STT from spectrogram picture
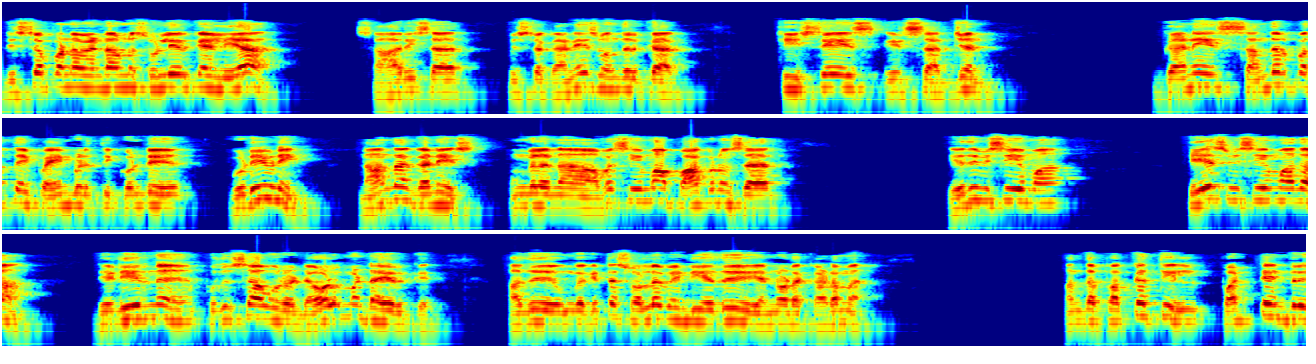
டிஸ்டர்ப் பண்ண வேண்டாம்னு சொல்லியிருக்கேன் இல்லையா? சாரி சார் மிஸ்டர் கணேஷ் வந்திருக்கார். He says it's urgent Ganesh சந்தர்ப்பத்தை பயன்படுத்தி கொண்டு குட் ஈவினிங் நான் தான் கணேஷ். உங்களை நான் அவசியமா பார்க்கணும் சார் எது விஷயமா? கேஸ் விஷயமா தான். திடீர்னு புதுசா ஒரு டெவலப்மெண்ட் ஆயிருக்கு. அது உங்ககிட்ட சொல்ல வேண்டியது என்னோட கடமை. அந்த பக்கத்தில் பட்டென்று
